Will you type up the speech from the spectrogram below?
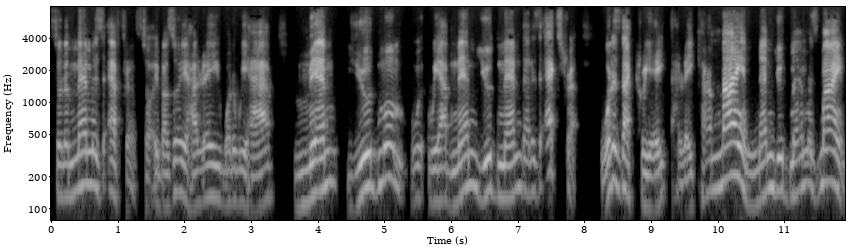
So the mem is efra. So ibazoi hare. What do we have? Mem yud mum. We have mem yud mem that is extra. What does that create? Hare mayim. Mem yud mem is mayim.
